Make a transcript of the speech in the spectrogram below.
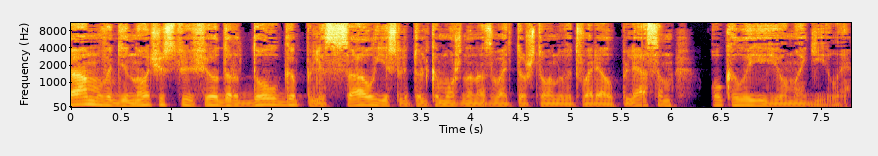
Там, в одиночестве, Федор долго плясал, если только можно назвать то, что он вытворял плясом, около ее могилы.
